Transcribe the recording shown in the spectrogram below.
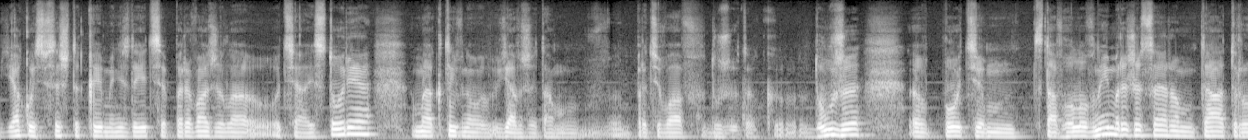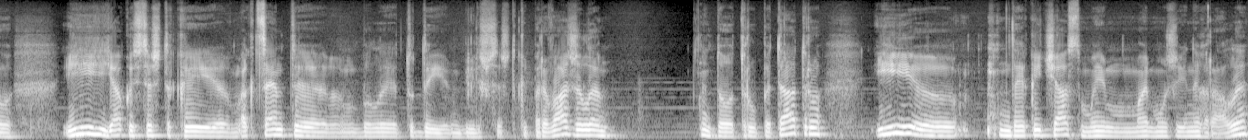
якось все ж таки, мені здається, переважила оця історія. Ми активно, я вже там працював дуже так, дуже. Е, Потім став головним режисером театру. І якось все ж таки акценти були туди більш все ж таки переважили до трупи театру. І е, деякий час ми, може, і не грали.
